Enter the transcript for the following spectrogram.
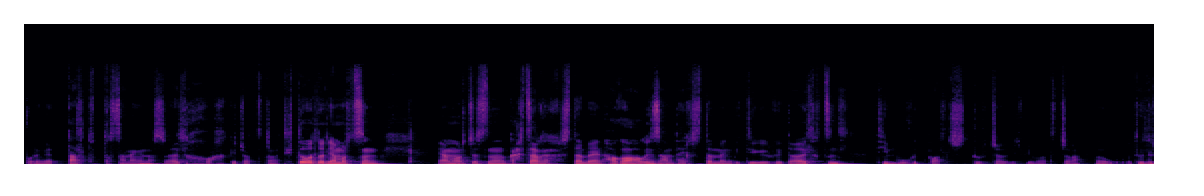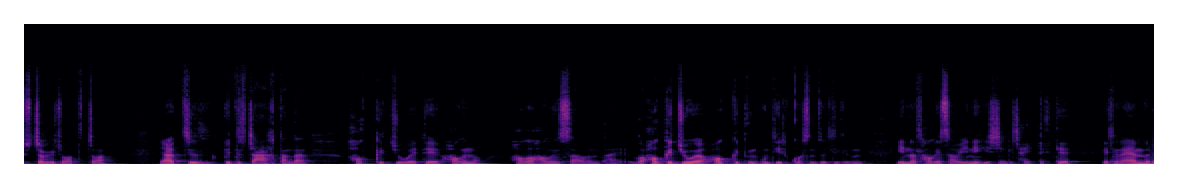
бүр ингээд дал тутах санааг нь бас ойлгох байх гэж бодож байгаа. Гэхдээ бол ямар ч сан ямар ч гэсэн гарцаар гарах хэрэгтэй байна. Хогоо хогийн сам таях хэрэгтэй байна гэдгийг ерөөд ойлгоцсон л тийм хүүхэд болж төрж байгаа гэж би бодож байгаа. Төлөвшөж байгаа гэж бодож байгаа. Яг зөв бид нар ч анх дандаа хог гэж юу вэ те? Хог нь хогоо хогийн савнд хог гэж юу вэ? Хог гэдэг нь хүнд хэрэггүй болсон зүйлийг ер нь энэ бол хогийн сав энийг иш ингэж хайдаг те. Нэг амар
